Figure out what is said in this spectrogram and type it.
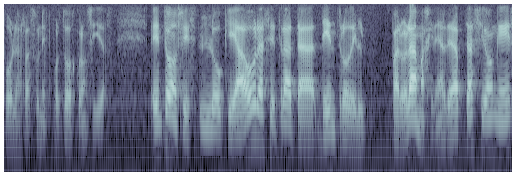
por las razones por todos conocidas. Entonces, lo que ahora se trata dentro del panorama general de adaptación es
